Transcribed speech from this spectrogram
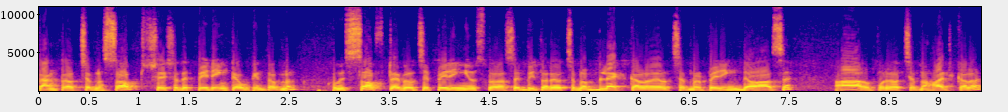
টাংটা হচ্ছে আপনার সফট সেই সাথে পেডিংটাও কিন্তু আপনার খুবই সফট টাইপের হচ্ছে পেডিং ইউজ করা আছে। ভিতরে হচ্ছে আপনার ব্ল্যাক কালারে হচ্ছে আপনার পেডিং দেওয়া আছে, আর উপরে হচ্ছে আপনার হোয়াইট কালার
